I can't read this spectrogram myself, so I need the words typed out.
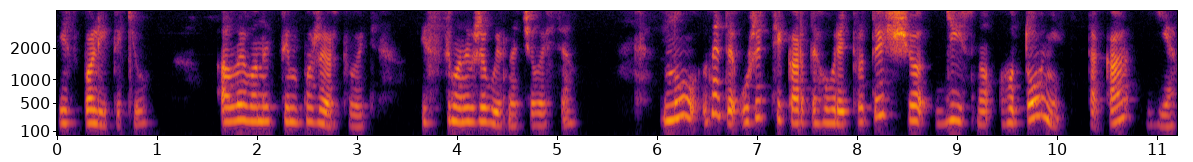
із політиків, але вони цим пожертвують. І з цим вони вже визначилися. Ну, знаєте, уже ці карти говорять про те, що дійсно готовність така є.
